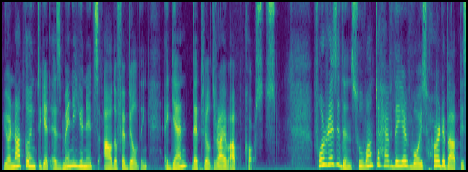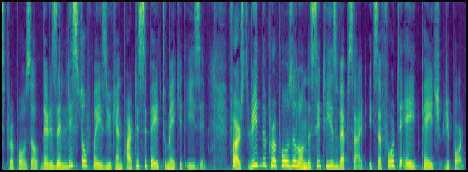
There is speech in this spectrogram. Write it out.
You are not going to get as many units out of a building. Again, that will drive up costs. For residents who want to have their voice heard about this proposal, there is a list of ways you can participate to make it easy. First, read the proposal on the city's website. It's a 48 page report.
